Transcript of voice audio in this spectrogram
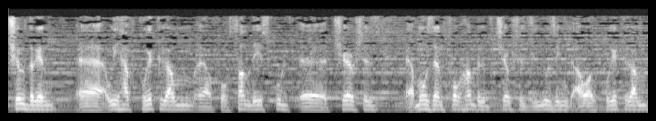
children uh, we have curriculum uh, for Sunday school uh, churches, more than 400 churches using our curriculum.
